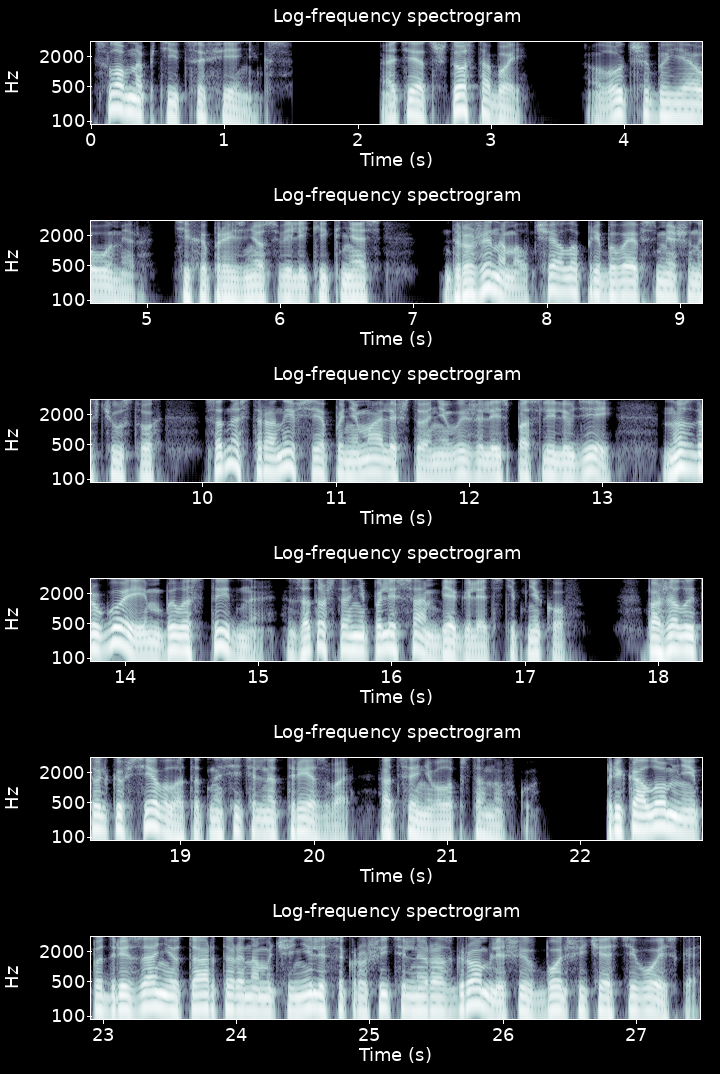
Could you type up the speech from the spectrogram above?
словно птица Феникс. «Отец, что с тобой?» «Лучше бы я умер», – тихо произнес великий князь. Дружина молчала, пребывая в смешанных чувствах. С одной стороны, все понимали, что они выжили и спасли людей, но с другой, им было стыдно за то, что они по лесам бегали от степняков. Пожалуй, только Всеволод относительно трезво оценивал обстановку. При Коломне и под Рязанью тартары нам учинили сокрушительный разгром, лишив большей части войска.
